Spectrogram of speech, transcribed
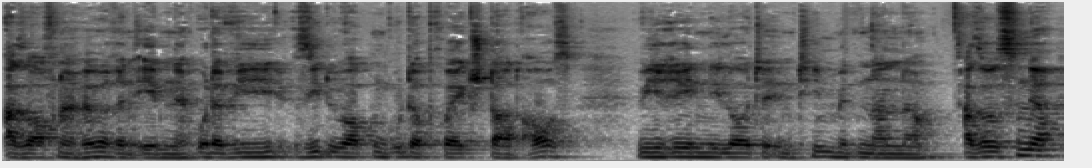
Also auf einer höheren Ebene. Oder wie sieht überhaupt ein guter Projektstart aus? Wie reden die Leute im Team miteinander? Also es sind ja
